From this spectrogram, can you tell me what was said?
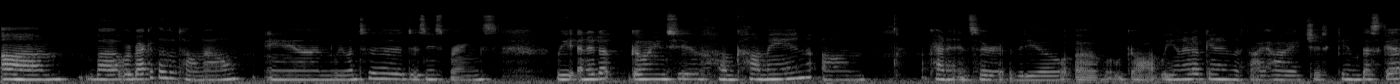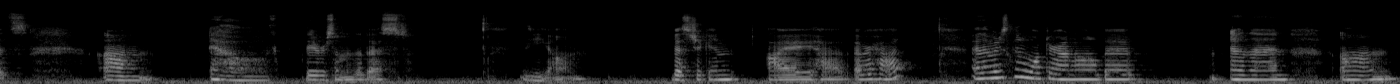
um, but we're back at the hotel now, and we went to Disney Springs. We ended up going to Homecoming, um, I'll kind of insert a video of what we got. We ended up getting the thigh-high chicken biscuits. Um, oh, they were some of the best, the, um, best chicken I have ever had. And then we just kind of walked around a little bit, and then um,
